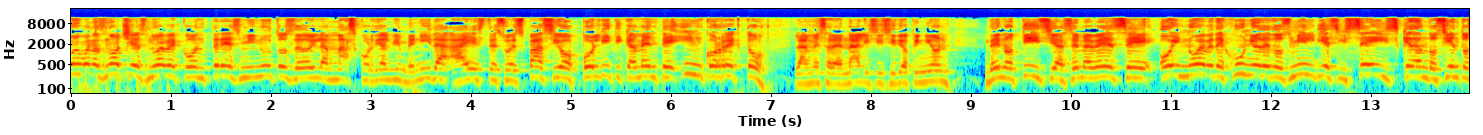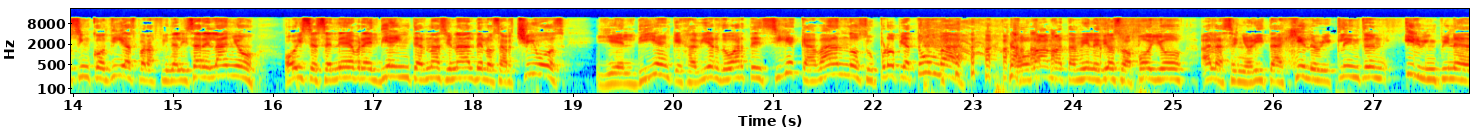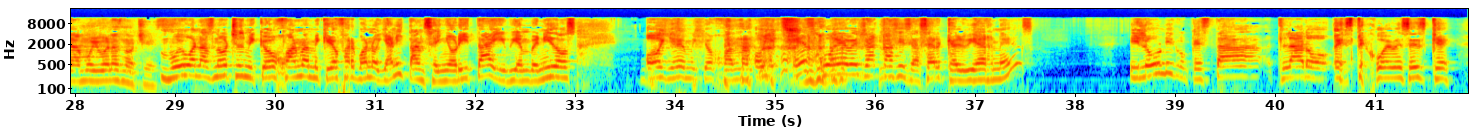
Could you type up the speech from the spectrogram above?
Muy buenas noches, 9 con 3 minutos. Le doy la más cordial bienvenida a este su espacio políticamente incorrecto, la mesa de análisis y de opinión de Noticias MBS. Hoy 9 de junio de 2016, quedan 205 días para finalizar el año. Hoy se celebra el Día Internacional de los Archivos y el día en que Javier Duarte sigue cavando su propia tumba. Obama también le dio su apoyo a la señorita Hillary Clinton. Irving Pineda, muy buenas noches. Muy buenas noches, mi querido Juanma, mi querido Far. Bueno, ya ni tan señorita y bienvenidos. Oye, mi querido Juanma, oye, es jueves, ya casi se acerca el viernes. Y lo único que está claro este jueves es que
